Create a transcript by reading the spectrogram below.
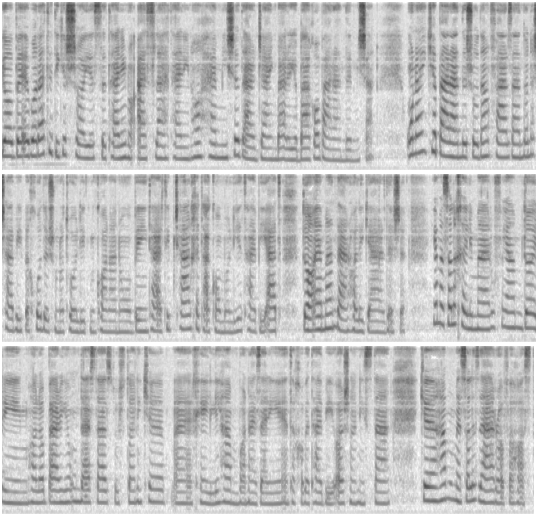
یا به عبارت دیگه شایسته ترین و اصلح ترین ها همیشه در جنگ برای بقا برنده میشن. اونایی که برنده شدن فرزندان شبیه به خودشون رو تولید می‌کنن و به این ترتیب چرخ تکاملی طبیعت دائما در حال گردشه. یه مثال خیلی معروفی هم داریم. حالا برای اون دست از دوستانی که خیلی هم با نظریه انتخاب طبیعی آشنا نیستن که همون مثال زرافه هاست.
